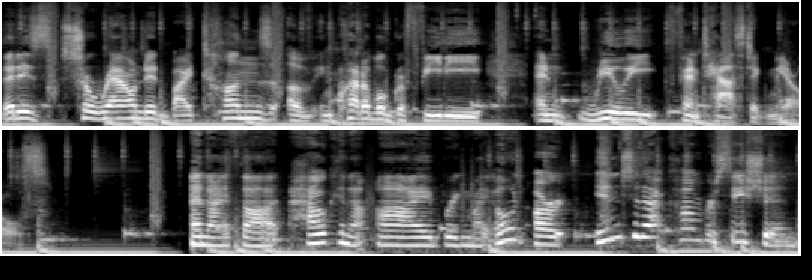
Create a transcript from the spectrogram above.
that is surrounded by tons of incredible graffiti and really fantastic murals. And I thought, how can I bring my own art into that conversation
